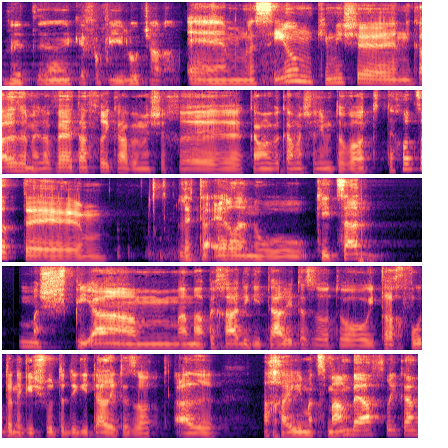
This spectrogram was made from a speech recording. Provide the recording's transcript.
ואת היקף הפעילות שלנו. לסיום, כמי שנקרא לזה מלווה את אפריקה במשך כמה וכמה שנים טובות, אתה יכול קצת לתאר לנו כיצד משפיעה המהפכה הדיגיטלית הזאת, או התרחבות הנגישות הדיגיטלית הזאת על החיים עצמם באפריקה,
